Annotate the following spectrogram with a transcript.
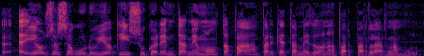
eh, ja us asseguro jo que hi sucarem també molta pa, perquè també dona per parlar-ne molt.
